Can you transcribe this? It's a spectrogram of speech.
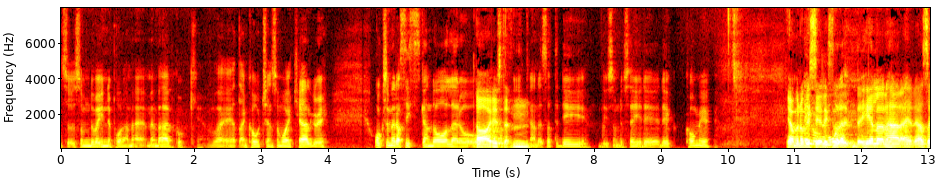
så, som du var inne på det här med, med Babcock, vad heter han, coachen som var i Calgary. Också med rasistskandaler och, och Ja, Mm. liknande. Så att det, är- det är som du säger, det, det kommer ju. Ja men om vi ser liksom hela den här, alltså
